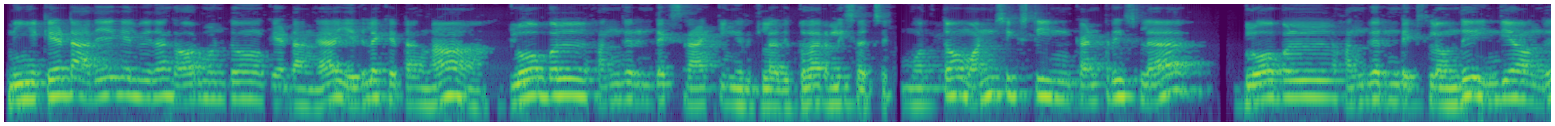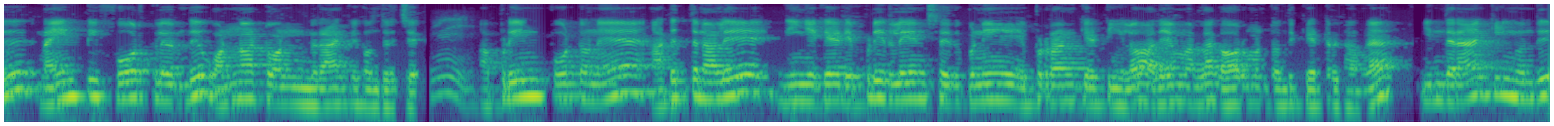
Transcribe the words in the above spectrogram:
நீங்க கேட்ட அதே கேள்விதான் கவர்மெண்ட்டும் கேட்டாங்க. எதுல கேட்டாங்கன்னா குளோபல் ஹங்கர் இண்டெக்ஸ் ரேங்கிங் இருக்குல்ல அது இப்பதான் ரிலீஸ் ஆச்சு. மொத்தம் ஒன் சிக்ஸ்டீன் கண்ட்ரீஸ்ல குளோபல் ஹங்கர் இண்டெக்ஸ்ல வந்து இந்தியா வந்து நைன்டி ஃபோர்த்ல இருந்து ஒன் நாட் ஒன் ரேங்க்கு வந்துருச்சு. அப்படின்னு போட்டோன்னே அடுத்த நாளே நீங்க கேட்டு எப்படி ரிலையன்ஸ் இது பண்ணி எப்படிறான்னு கேட்டீங்களோ அதே மாதிரிதான் கவர்மெண்ட் வந்து கேட்டிருக்காங்க. இந்த ரேங்கிங் வந்து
